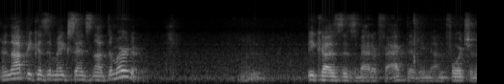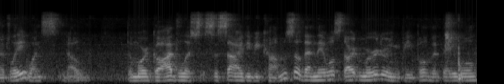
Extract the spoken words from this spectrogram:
and not because it makes sense not to murder. Because, as a matter of fact, I mean, unfortunately, once you know the more godless society becomes, so then they will start murdering people that they will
